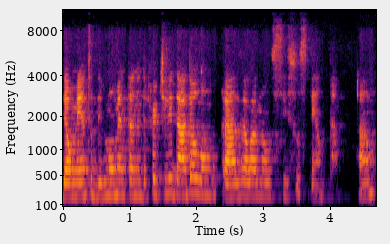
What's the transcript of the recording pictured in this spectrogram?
de aumento de momentâneo de fertilidade, ao longo prazo ela não se sustenta, tá?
